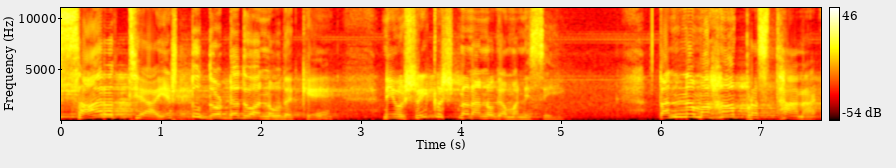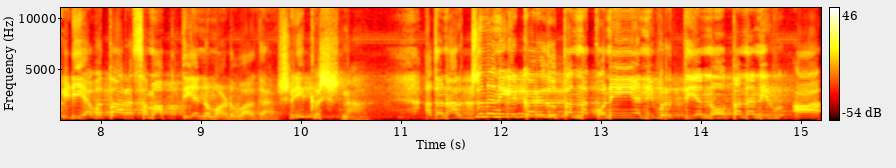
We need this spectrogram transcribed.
ಸಾರಥ್ಯ ಎಷ್ಟು ದೊಡ್ಡದು ಅನ್ನುವುದಕ್ಕೆ ನೀವು ಶ್ರೀಕೃಷ್ಣನನ್ನು ಗಮನಿಸಿ. ತನ್ನ ಮಹಾಪ್ರಸ್ಥಾನ, ಇಡೀ ಅವತಾರ ಸಮಾಪ್ತಿಯನ್ನು ಮಾಡುವಾಗ ಶ್ರೀಕೃಷ್ಣ ಅದನ್ನು ಅರ್ಜುನನಿಗೆ ಕರೆದು ತನ್ನ ಕೊನೆಯ ನಿವೃತ್ತಿಯನ್ನು, ತನ್ನ ನಿರ್ ಆ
